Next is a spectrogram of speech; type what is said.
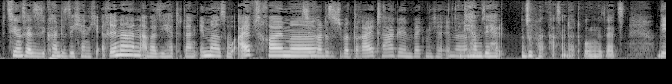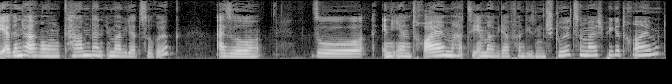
beziehungsweise sie konnte sich ja nicht erinnern, aber sie hatte dann immer so Albträume. Sie konnte sich über drei Tage hinweg nicht erinnern. Die haben sie halt super krass unter Drogen gesetzt. Und die Erinnerungen kamen dann immer wieder zurück. Also so in ihren Träumen hat sie immer wieder von diesem Stuhl zum Beispiel geträumt.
